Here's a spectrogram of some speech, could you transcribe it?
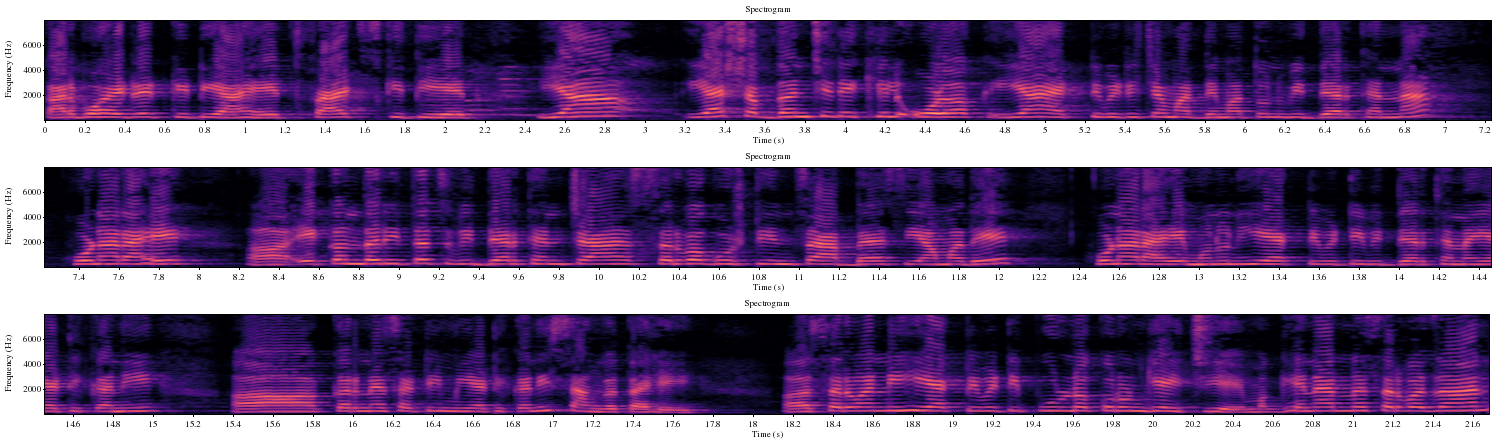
कार्बोहायड्रेट किती आहेत फॅट्स किती आहेत या या शब्दांची देखील ओळख या ऍक्टिव्हिटीच्या माध्यमातून विद्यार्थ्यांना होणार आहे. एकंदरीतच विद्यार्थ्यांच्या सर्व गोष्टींचा अभ्यास यामध्ये होणार आहे. म्हणून ही ऍक्टिव्हिटी विद्यार्थ्यांना या ठिकाणी करण्यासाठी मी या ठिकाणी सांगत आहे. सर्वांनी ही ऍक्टिव्हिटी पूर्ण करून घ्यायची आहे. मग घेणार ना सर्वजण?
